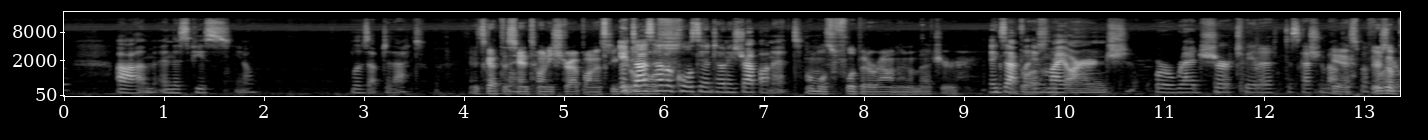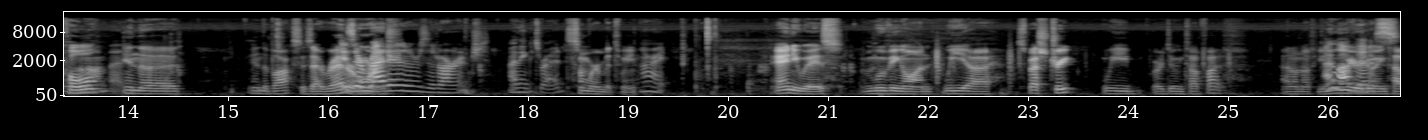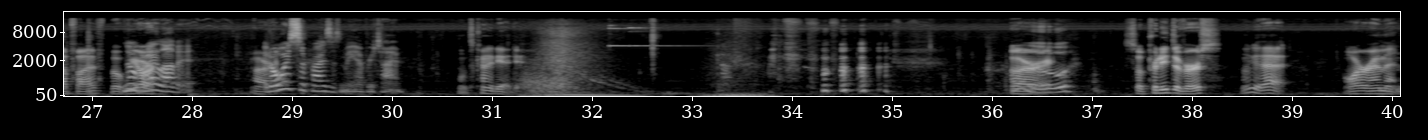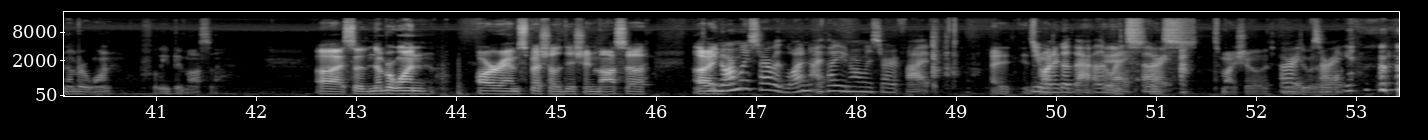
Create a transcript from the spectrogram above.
um, and this piece you know lives up to that. It's got the Santoni strap on it, so you It does almost, have a cool Santoni strap on it. almost flip it around and it'll match your. Exactly, my orange or red shirt. We had a discussion about Yeah, this before. there's a pole on, in the in the box. Is that red orange? Is it orange? red or is it orange? I think it's red. Somewhere in between. All right. Anyways, moving on. We uh special treat. We are doing top five. I don't know if you knew we were this. doing top five, but No, we are. I love it. All It right. always surprises me every time. Well, it's kind of the idea. All right. So pretty diverse. Look at that. RM at number one, Felipe Massa. Uh, so number one RM special edition Massa. Do Uh, we normally start with one? I thought you normally start at five. I, it's you want to go the other way? It's, All right. it's, it's my show. All I can do right. Sorry.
